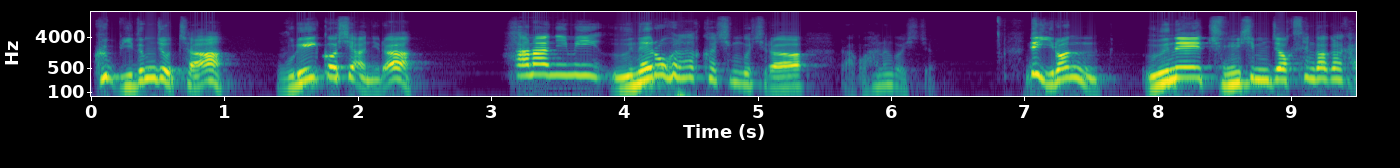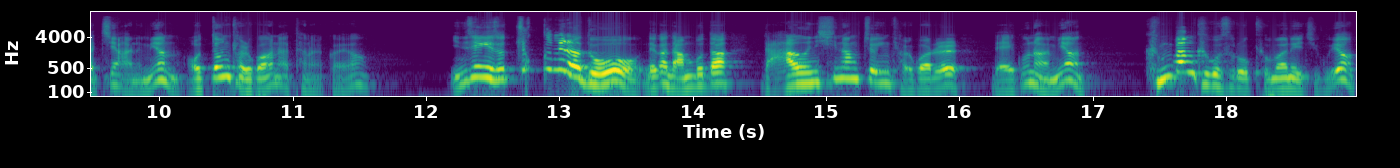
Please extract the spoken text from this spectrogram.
그 믿음조차 우리의 것이 아니라 하나님이 은혜로 허락하신 것이라라고 하는 것이죠. 근데 이런 은혜 중심적 생각을 갖지 않으면 어떤 결과가 나타날까요? 인생에서 조금이라도 내가 남보다 나은 신앙적인 결과를 내고 나면 금방 그것으로 교만해지고요.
